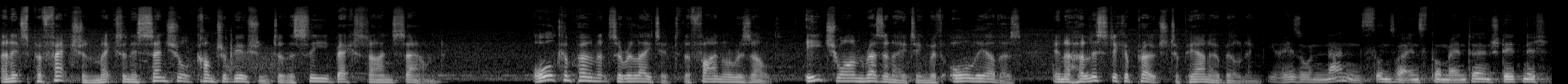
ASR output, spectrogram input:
and its perfection makes an essential contribution to the C. Bechstein sound. All components are related to the final result, each one resonating with all the others in a holistic approach to piano building. Die Resonanz unserer Instrumente entsteht nicht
